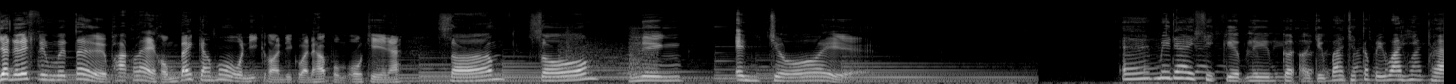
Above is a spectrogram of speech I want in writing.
ยันเดลิสซิมูเลเตอร์ภาคแรกของแบงกาโมวันนี้ก่อนดีกว่านะครับผมโอเคนะ สามสองหนึ่ง enjoy เอ๊ะไม่ได้สิเกือบลืมก่อนออกจากบ้านฉันต้องไปไหว้หิ้งพระ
